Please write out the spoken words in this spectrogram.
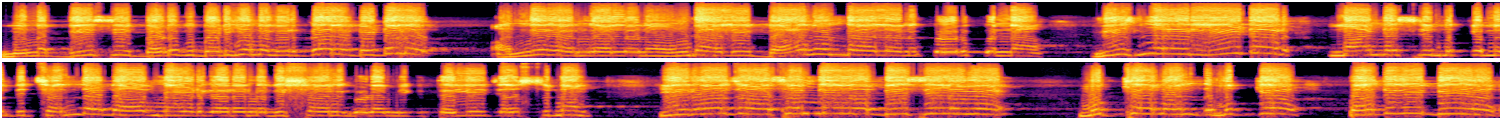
మన బీసీ బడుగు బడిగిన వర్గాల బిడ్డలు అన్ని రంగాల్లోనూ ఉండాలి బాగుండాలని కోరుకున్న విజనరీ లీడర్ మాన్యశ్రీ ముఖ్యమంత్రి చంద్రబాబు నాయుడు గారు అన్న విషయాన్ని కూడా మీకు తెలియజేస్తున్నాం. ఈ రోజు అసెంబ్లీలో బీసీలమే ముఖ్యమంత్రి ముఖ్య పదవి బి-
